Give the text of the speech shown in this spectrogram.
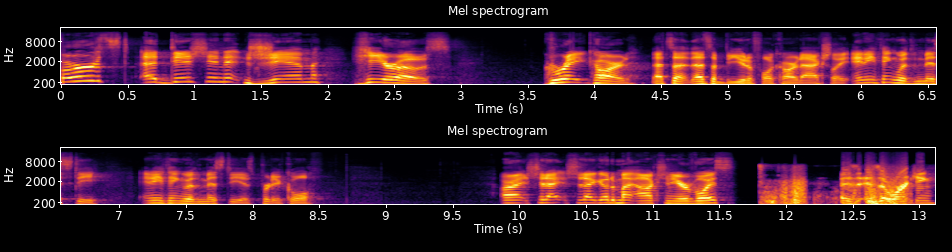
first edition Gym Heroes. Great card. That's a that's a beautiful card actually. Anything with Misty, anything with Misty is pretty cool. All right, should I should I go to my auctioneer voice? Is, is it working?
